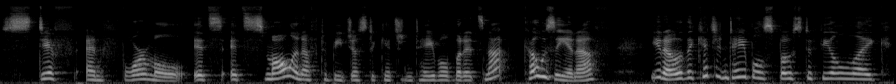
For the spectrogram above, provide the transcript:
stiff and formal. It's it's small enough to be just a kitchen table, but it's not cozy enough. You know, the kitchen table is supposed to feel like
